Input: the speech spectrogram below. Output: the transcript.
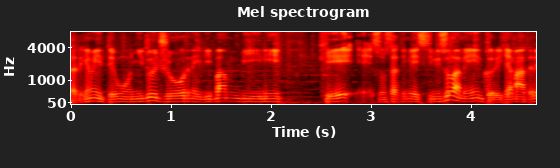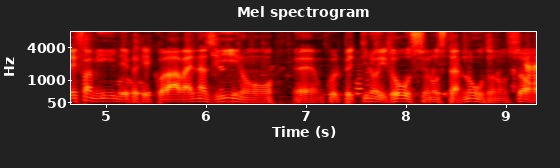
praticamente uno ogni due giorni, di bambini che eh, sono stati messi in isolamento, richiamate le famiglie perché colava il nasino, eh, un colpettino di tosse, uno starnuto, non so.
